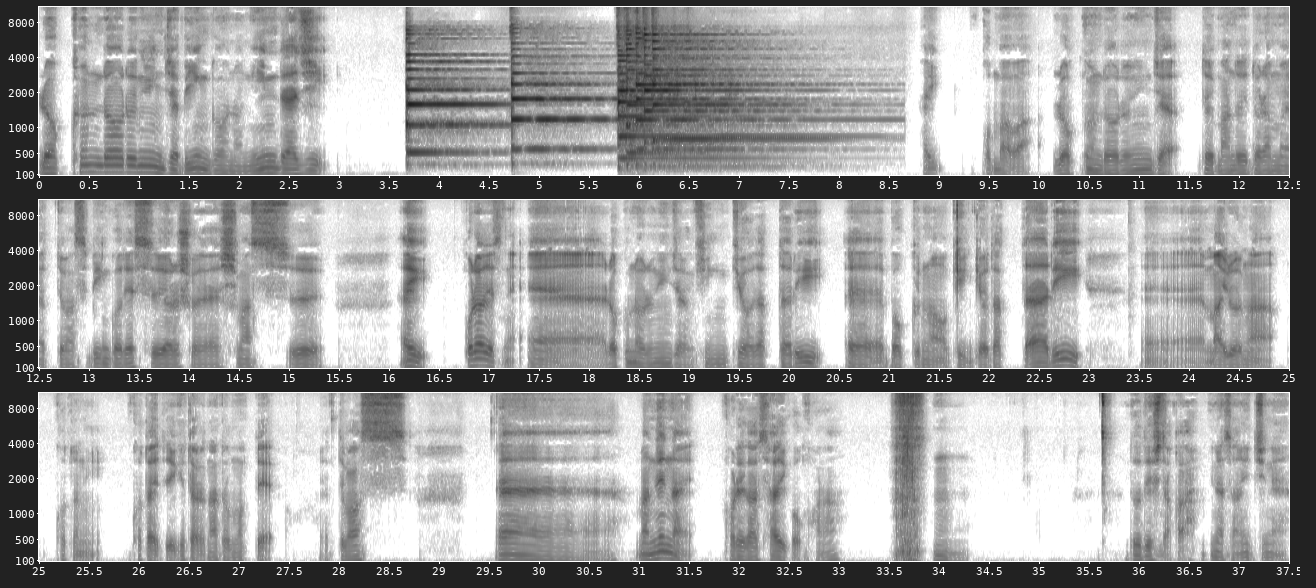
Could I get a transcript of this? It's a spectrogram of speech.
ロックンロール忍者ビンゴの忍ラジ。はい、こんばんは。ロックンロール忍者というバンドでドラムをやってます。ビンゴです。よろしくお願いします。はい、これはですね、えー、ロックンロール忍者の近況だったり、えー、僕の近況だったり、えー、まあいろんなことに答えていけたらなと思ってやってます。えー、まあ年内、これが最後かな。うん。どうでしたか？皆さん一年。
